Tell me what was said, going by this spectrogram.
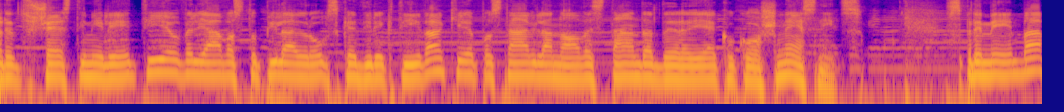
Pred šestimi leti je v veljavo stopila Evropska direktiva, ki je postavila nove standarde reje kokoš nesnic. Sprememba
